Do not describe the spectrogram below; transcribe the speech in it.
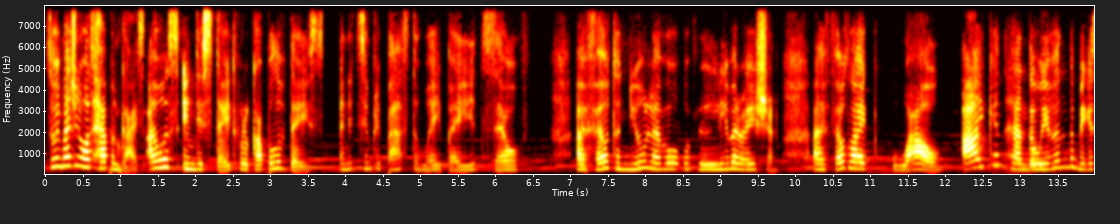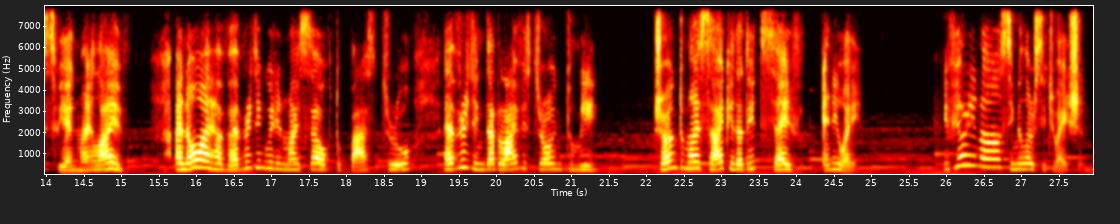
So imagine what happened, guys. I was in this state for a couple of days and it simply passed away by itself. I felt a new level of liberation. I felt like, wow, I can handle even the biggest fear in my life. I know I have everything within myself to pass through everything that life is throwing to me, showing to my psyche that it's safe anyway. If you're in a similar situation,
